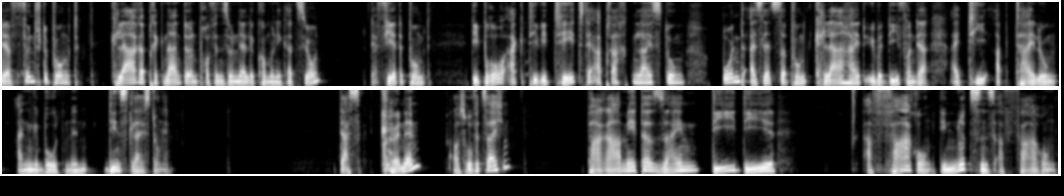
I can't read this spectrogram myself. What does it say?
Der fünfte Punkt, klare, prägnante und professionelle Kommunikation. Der vierte Punkt, die Proaktivität der erbrachten Leistung und als letzter Punkt Klarheit über die von der IT-Abteilung angebotenen Dienstleistungen. Das können, Ausrufezeichen, Parameter sein, die die Erfahrung, die Nutzenserfahrung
